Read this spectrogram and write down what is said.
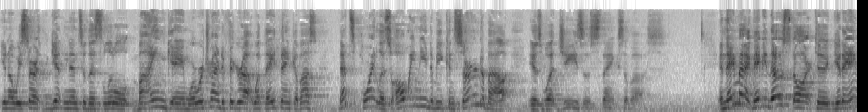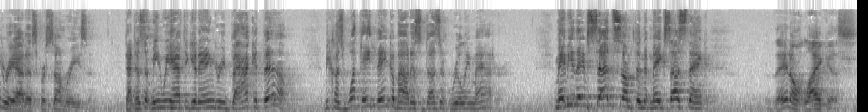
you, know we start getting into this little mind game where we're trying to figure out what they think of us, that's pointless. All we need to be concerned about is what Jesus thinks of us. And they might maybe they'll start to get angry at us for some reason. That doesn't mean we have to get angry back at them because what they think about us doesn't really matter. Maybe they've said something that makes us think they don't like us.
